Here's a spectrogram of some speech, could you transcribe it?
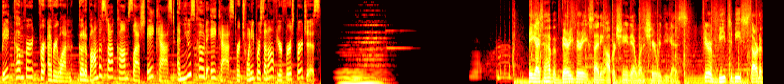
Big comfort for everyone. Go to bombas.com slash ACAST and use code ACAST for 20% off your first purchase. Hey guys, I have a very, very exciting opportunity I want to share with you guys. If you're a B2B startup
